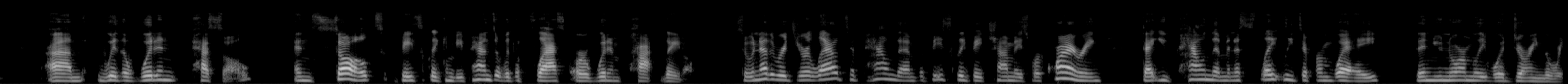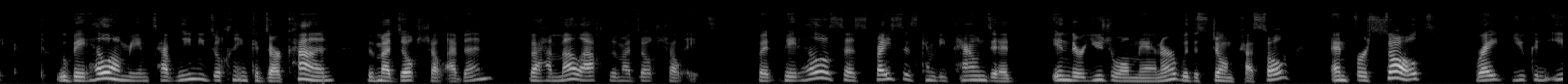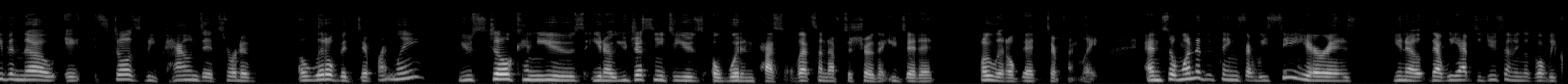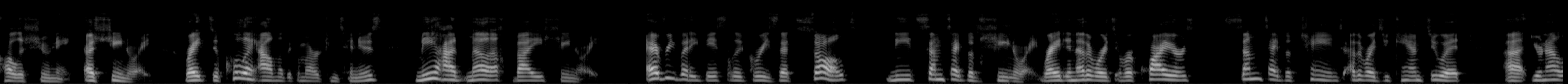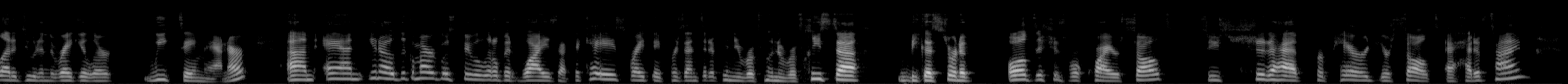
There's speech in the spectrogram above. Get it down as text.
um, with a wooden pestle, and salt basically can be pounded with a flask or a wooden pot ladle. So, in other words, you're allowed to pound them, but basically, Beit Shammai is requiring that you pound them in a slightly different way than you normally would during the week. Ubeit Hilomrim Tavlini Duchin Kedarkan b'madoch shel even v'hamalach b'madoch shel eitz. But Beit Hillel says spices can be pounded in their usual manner with a stone pestle, and for salt, right? You can, even though it still has to be pounded sort of a little bit differently, you still can use, you know, you just need to use a wooden pestle. That's enough to show that you did it a little bit differently. And so one of the things that we see here is, you know, that we have to do something with what we call a shuni, a shinoi, right? To kule alma, the Gemara continues, mihad melech by shinoi. Everybody basically agrees that salt needs some type of shinoi, right? In other words, it requires some type of change. Otherwise, you can't do it. Uh, you're not allowed to do it in the regular weekday manner. Um, and you know, the Gemara goes through a little bit why is that the case, right? They presented opinion Rav Huna Rav Chisda because sort of all dishes require salt, so you should have prepared your salt ahead of time.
